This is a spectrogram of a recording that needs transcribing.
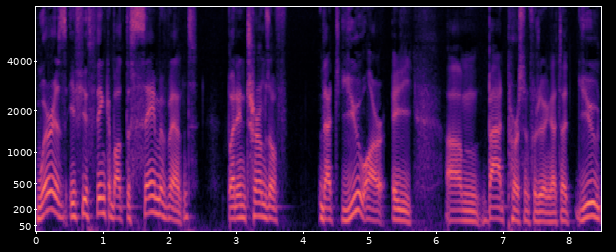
Whereas if you think about the same event, but in terms of that you are a um, bad person for doing that, that you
